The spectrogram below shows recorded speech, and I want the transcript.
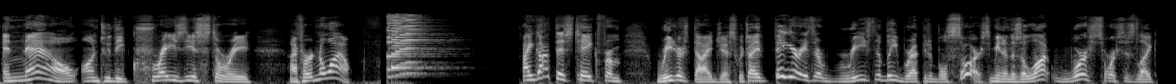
And now onto the craziest story I've heard in a while. I got this take from Reader's Digest, which I figure is a reasonably reputable source. I mean, there's a lot worse sources like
